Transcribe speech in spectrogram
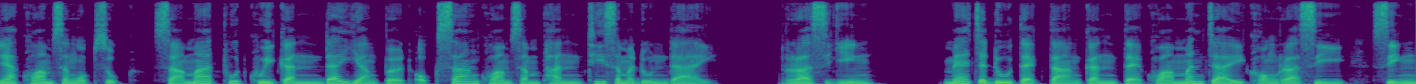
และความสงบสุข สามารถพูดคุยกันได้อย่างเปิดอกสร้างความสัมพันธ์ที่สมดุลได้ ราศีหญิง แม้จะดูแตกต่างกันแต่ความมั่นใจของราศีสิงห์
